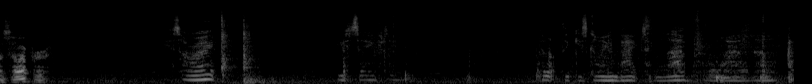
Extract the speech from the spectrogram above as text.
How's Harper? He's all right. You saved him. I don't think he's coming back to the lab for a while now.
